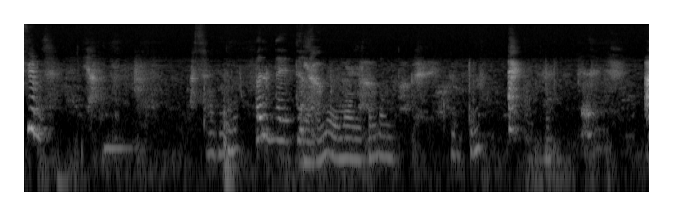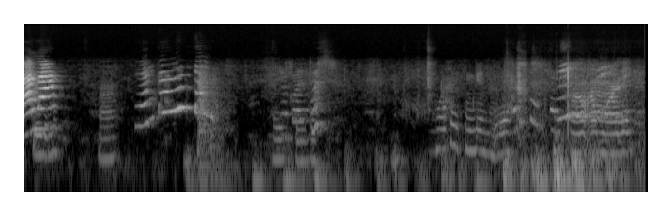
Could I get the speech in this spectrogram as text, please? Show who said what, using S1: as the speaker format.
S1: Stimmt. Anna.
S2: Hayır, hayır.
S3: Orada yapım gelmiyor.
